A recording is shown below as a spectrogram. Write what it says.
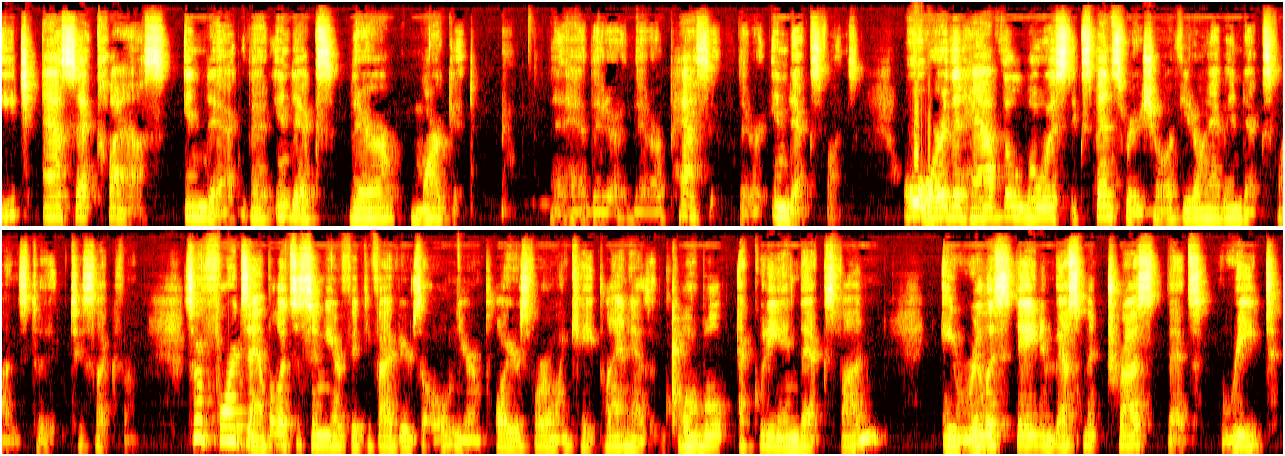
each asset class index that index their market that, have, that, are, that are passive, that are index funds, or that have the lowest expense ratio if you don't have index funds to, to select from. So for example, let's assume you're 55 years old and your employer's 401k plan has a global equity index fund, a real estate investment trust that's REIT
